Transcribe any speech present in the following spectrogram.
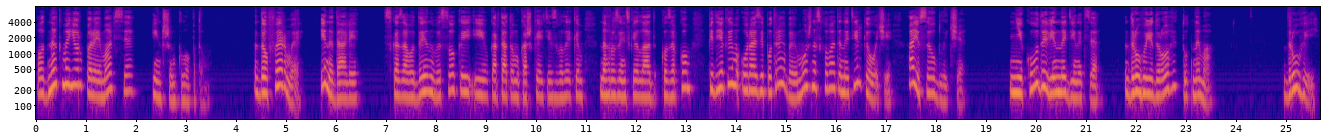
Однак майор переймався іншим клопотом. До ферми і не далі, сказав один високий і в картатому кашкеті з великим на грузинський лад козирком, під яким у разі потреби можна сховати не тільки очі, а й усе обличчя. Нікуди він не дінеться, другої дороги тут нема. Другий,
